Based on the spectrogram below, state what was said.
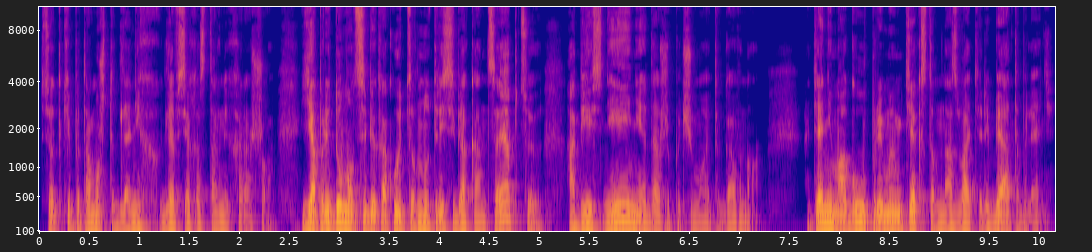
все-таки потому что для них, для всех остальных хорошо. Я придумал себе какую-то внутри себя концепцию, объяснение даже, почему это говно. Хотя не могу прямым текстом назвать, ребята, блядь,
